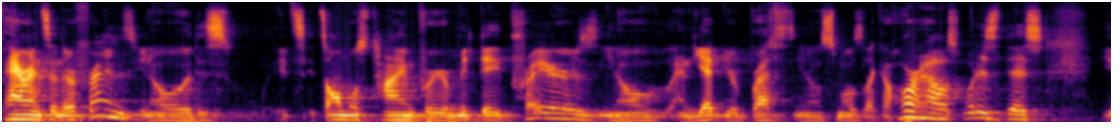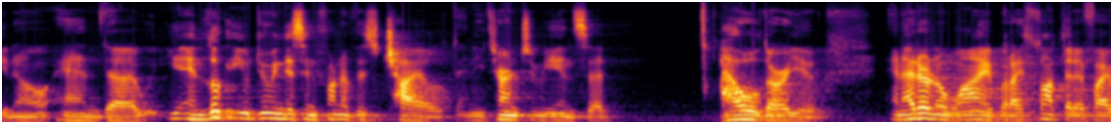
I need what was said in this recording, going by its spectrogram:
parents and their friends, you know, this, it's, it's almost time for your midday prayers, you know, and yet your breath, you know, smells like a whorehouse. What is this? you know, and, uh, and look at you doing this in front of this child. And he turned to me and said, How old are you? And I don't know why, but I thought that if I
